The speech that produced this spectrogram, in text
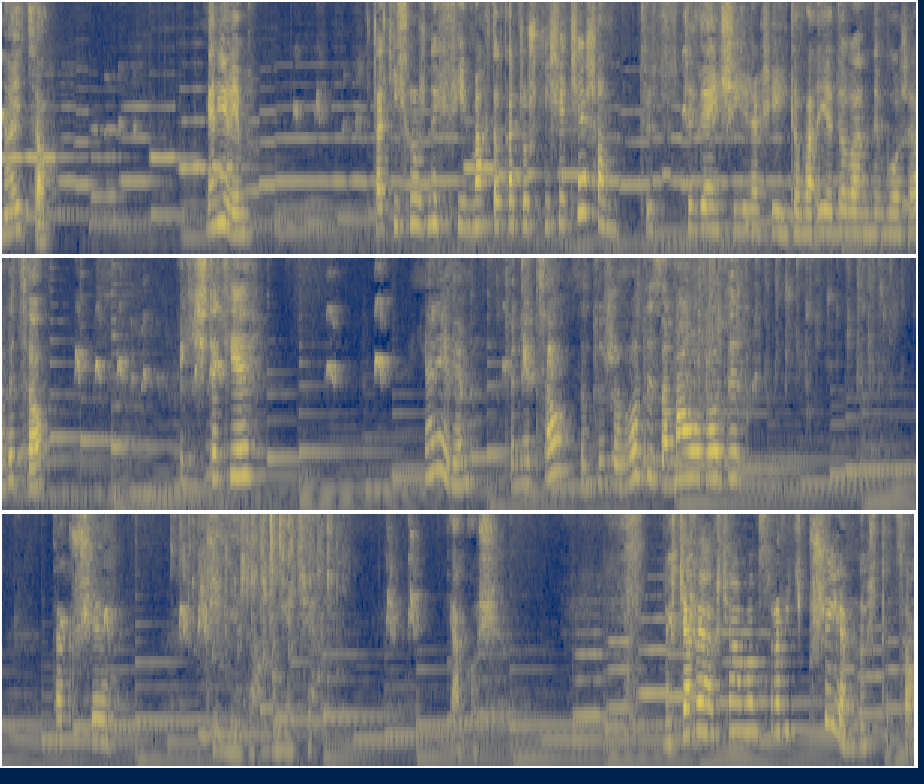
No i co? Ja nie wiem. Takich różnych filmach to kaczuszki się cieszą, czy, czy gęsi, jak się je do wanny włoży. A wy co? Jakieś takie... Ja nie wiem. To nie co? Za dużo wody, za mało wody? Tak się dziwnie zachowujecie. Jakoś. No chciałam, chciałam wam sprawić przyjemność, to co?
